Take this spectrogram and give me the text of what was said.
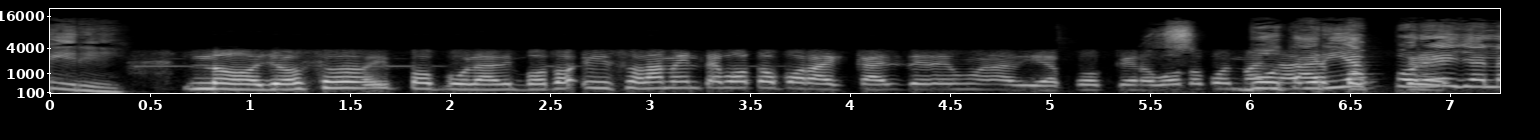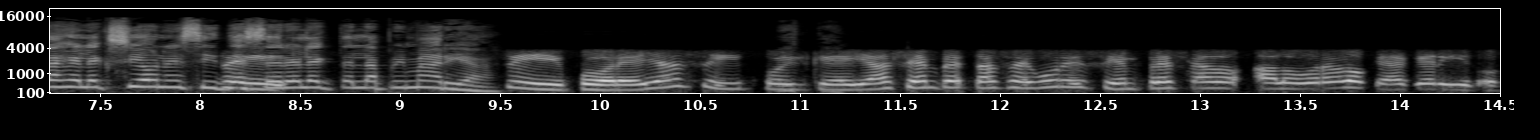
Iris? No, yo soy popular y voto y solamente voto por alcalde de Juana Díaz porque no voto por más ¿Votarías por ella en las elecciones si de Sí. ser electa en la primaria? Sí, por ella sí, porque ella siempre está segura y siempre se ha, ha logrado lo que ha querido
